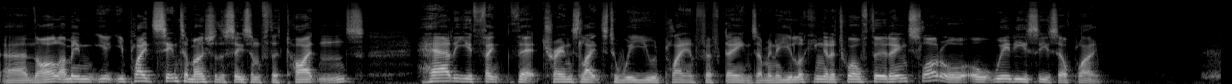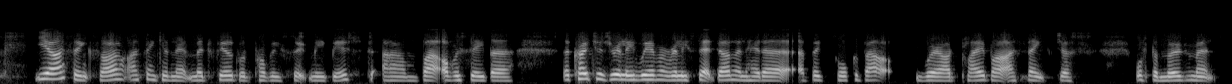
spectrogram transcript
uh, Niall? I mean, you, you played centre most of the season for the Titans. How do you think that translates to where you would play in 15s? I mean, are you looking at a 12 13 slot, or, or where do you see yourself playing? Yeah, I think so. I think in that midfield would probably suit me best. Um, but obviously, the the coaches really we haven't really sat down and had a, a big talk about where I'd play. But I think just with the movements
